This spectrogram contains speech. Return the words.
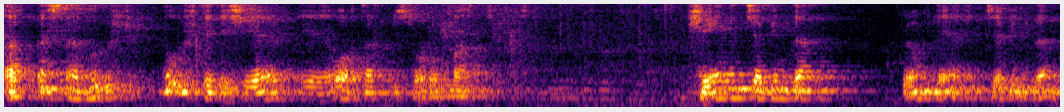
Arkadaşlar bu üç, bu üç dedi şeye e, ortak bir sorun var. Şeyinin cebinden, gömleğinin cebinden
